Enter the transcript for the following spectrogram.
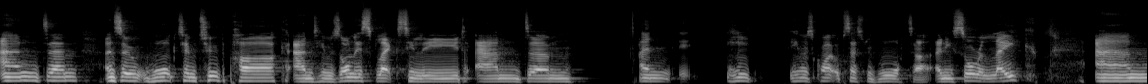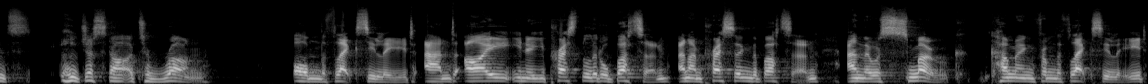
and um, and so walked him to the park, and he was on his flexi lead, and um, and he he was quite obsessed with water, and he saw a lake, and he just started to run on the flexi lead. And i you know you press the little button and i'm pressing the button and there was smoke coming from the flexi lead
